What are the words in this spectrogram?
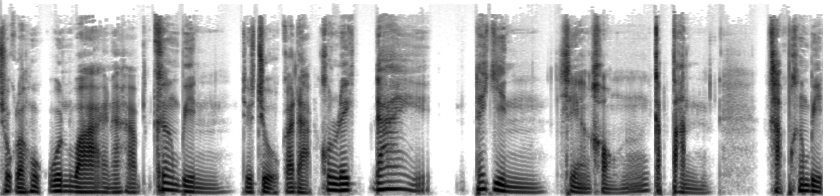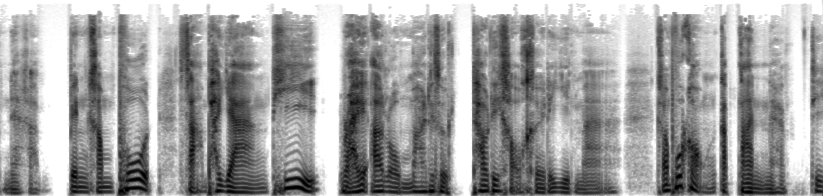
ฉุกระหุกวุ่นวายนะครับ เครื่องบินจู่ๆก็ดับ คุณริกได้ได้ยินเสียงของกัปตันขับเครื่องบินนะครับ เป็นคำพูดสามพยางที่ไร้อารมณ์มากที่สุดเท่าที่เขาเคยได้ยินมาคำพูดของกัปตันนะครับที่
